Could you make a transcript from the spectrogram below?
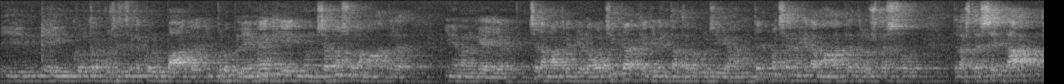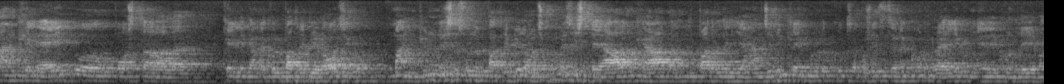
è, in contrapposizione col padre. Il problema è che non c'è una sola madre in Evangelio, c'è la madre biologica che è diventata robo gigante, ma c'è anche la madre stesso, della stessa età, anche lei opposta al, che è il legame col padre biologico, ma in più non esiste solo il padre biologico, ma esiste anche Adam, il padre degli angeli, che è in contrapposizione con Re e con, Leva.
